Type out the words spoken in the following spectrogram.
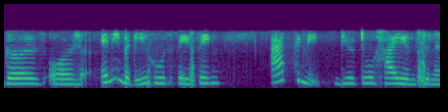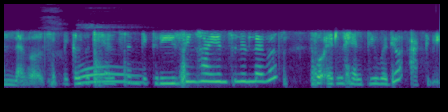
girls or anybody who's facing acne due to high insulin levels because it helps in Oh. decreasing high insulin levels. So it'll help you with your acne.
